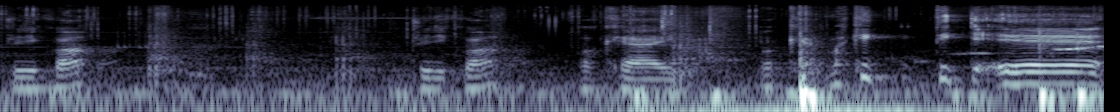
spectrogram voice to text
Giù di qua. Giù di qua. Ok. Ok, ma che... che- che- eh...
